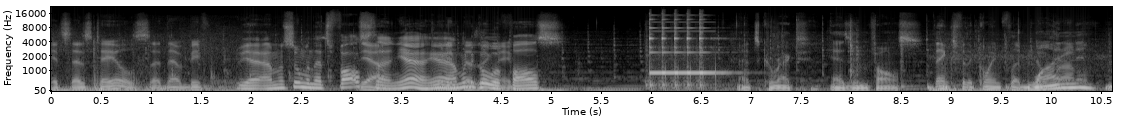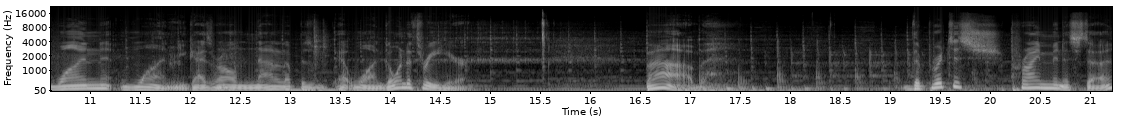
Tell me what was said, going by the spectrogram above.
It says tails. That, that would be. Yeah, I'm assuming that's false Yeah. then. Yeah, yeah. I'm gonna go with false. That's correct, as in false. Thanks for the coin flip. No one, problem. one, one. You guys are all knotted up as at one. Going to three here. Bob, the British Prime Minister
